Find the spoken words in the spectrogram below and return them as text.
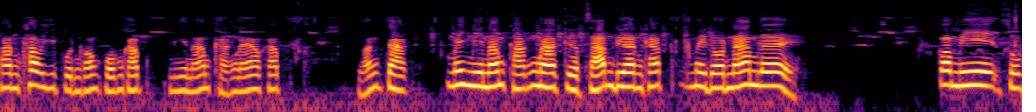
พันธุ์ข้าวญี่ปุ่นของผมครับ มีน้ำขังแล้วครับ หลังจากไม่มีน้ำขังมาเกือบสามเดือนครับ ไม่โดนน้ำเลย ก็มีสูบ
